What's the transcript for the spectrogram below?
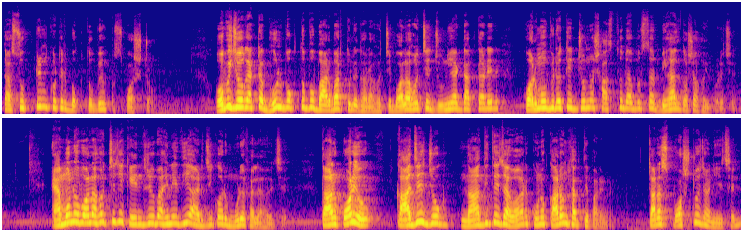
তা সুপ্রিম কোর্টের বক্তব্যে স্পষ্ট। অভিযোগ একটা ভুল বক্তব্য বারবার তুলে ধরা হচ্ছে। বলা হচ্ছে জুনিয়র ডাক্তারের কর্মবিরতির জন্য স্বাস্থ্য ব্যবস্থার বেহাল দশা হয়ে পড়েছে। এমনও বলা হচ্ছে যে কেন্দ্রীয় বাহিনী দিয়ে আরজিকর মুড়ে ফেলা হয়েছে। তারপরেও কাজে যোগ না দিতে যাওয়ার কোনো কারণ থাকতে পারে না। তারা স্পষ্ট জানিয়েছেন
